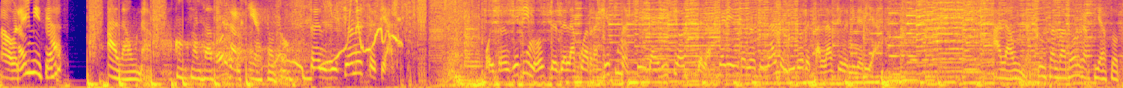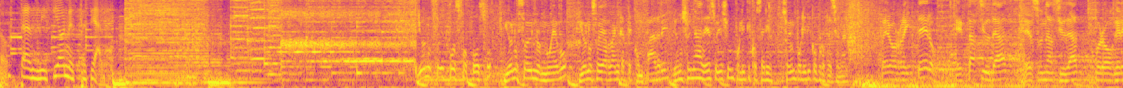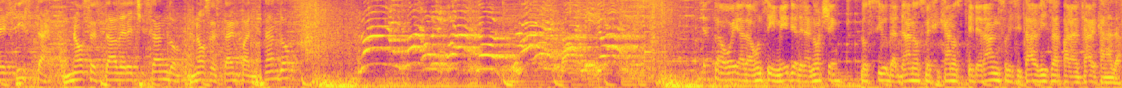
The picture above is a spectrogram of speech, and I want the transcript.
Ahora inicia A la Una con Salvador García Soto. Transmisión especial. Hoy transmitimos desde la 45 quinta edición de la Feria Internacional del Libro de Palacio de Minería. A la Una con Salvador García Soto. Transmisión especial. Yo no soy fosfofoso, yo no soy lo nuevo, yo no soy arráncate compadre, yo no soy nada de eso, yo soy un político serio, soy un político profesional. Pero reitero, esta ciudad es una ciudad progresista, no se está derechizando, no se está empanizando. ¡No a la imposición! ¡No a la imposición! Hasta hoy a las once y media de la noche, los ciudadanos mexicanos deberán solicitar visa para entrar a Canadá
